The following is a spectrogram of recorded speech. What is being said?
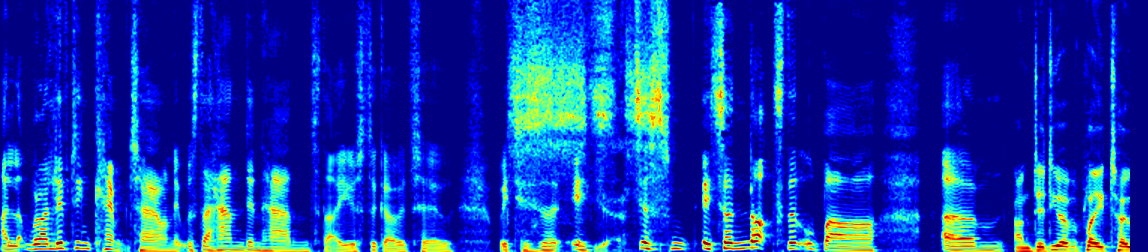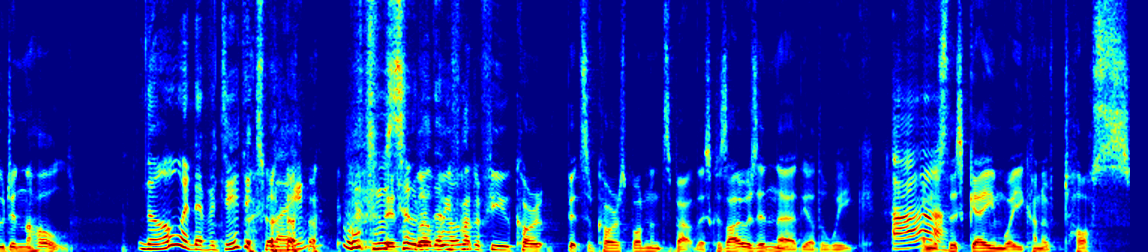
I when I lived in Kemp Town, it was the Hand in Hand that I used to go to, which is a, it's Yes. just it's a nuts little bar. Um, And did you ever play Toad in the Hole? No, I never did explain. what was well, we've whole- had a few cor- bits of correspondence about this because I was in there the other week, and Ah. it's this game where you kind of toss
